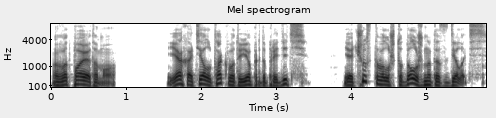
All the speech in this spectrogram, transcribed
Вот поэтому. Я хотел так вот её предупредить. Я чувствовал, что должен это сделать.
